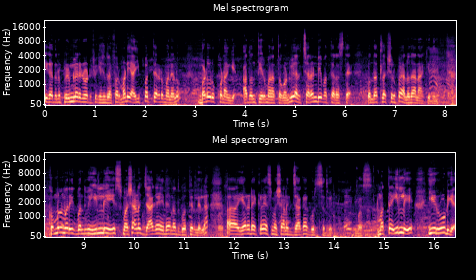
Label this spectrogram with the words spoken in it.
ಈಗ ಅದನ್ನು ಪ್ರಿಮಿನರಿ ನೋಟಿಫಿಕೇಶನ್ ರೆಫರ್ ಮಾಡಿ ಆ ಇಪ್ಪತ್ತೆರಡು ಮನೆನೂ ಬಡವರು ಕೊಡೋಂಗೆ. ಅದೊಂದು ತೀರ್ಮಾನ ತೊಗೊಂಡ್ವಿ. ಅಲ್ಲಿ ಚರಂಡಿ ಮತ್ತು ರಸ್ತೆ. ಒಂದು ಹತ್ತು ಲಕ್ಷ ರೂಪಾಯಿ ಅನುದಾನ ಹಾಕಿದ್ದೀನಿ. ಕೊಮ್ಮಲ್ಮರಿಗೆ ಬಂದ್ವಿ. ಇಲ್ಲಿ ಸ್ಮಶಾನಕ್ಕೆ ಜಾಗ ಇದೆ ಅನ್ನೋದು ಗೊತ್ತಿರಲಿಲ್ಲ. ಎರಡು ಎಕರೆ ಸ್ಮಶಾನಕ್ಕೆ ಜಾಗ ಗುರುತಿಸಿದ್ವಿ ಬಸ್. ಮತ್ತು ಇಲ್ಲಿ ಈ ರೂಡ್ಗೆ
